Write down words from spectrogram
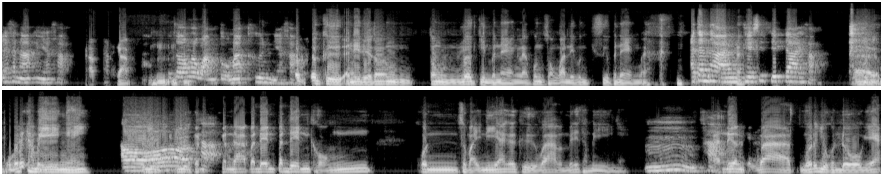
และคณะอย่างเงี้ยค่ะ ครับครับอืมก็จะต้องระวังตัวมากขึ้นเนี่ยค่ะก็ก็คืออันนี้เดี๋ยวต้อง ต้องเลิกกินพะแนงแล้วเพิ่งสองวันนี้เพิ่งซื้อพะแนงมา อาจารย์ทานเทสซิฟิตได้ค่ะเออผมไม่ได้ทำเองไงอ๋ออยู่กันค่ะบรรดาประเด็นประเด็นของคนสมัยเนี้ยก็คือว่ามันไม่ได้ทำเองไงอืมค่ะ เนื่องจากว่าสมมติเราอยู่คอนโดเงี้ย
